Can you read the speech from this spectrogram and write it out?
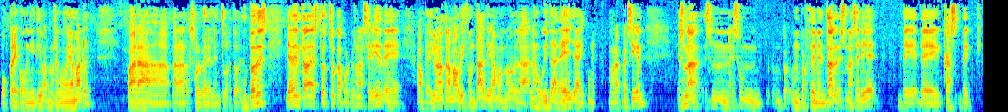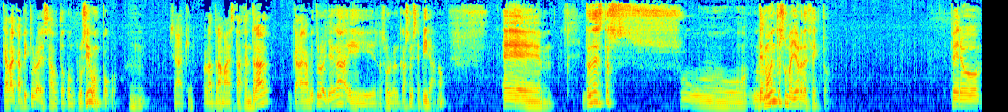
o precognitivas, no sé cómo llamarle, para, para resolver el entuerto. Entonces, ya de entrada esto choca, porque es una serie de, aunque hay una trama horizontal, digamos, ¿no? De la, la huida de ella y cómo, cómo la persiguen, es, una, es, un, es un, un procedimental, es una serie de, de, de cada capítulo es autoconclusivo un poco. O sea, aquí la trama está central, cada capítulo llega y resuelve el caso y se pira, ¿no? Eh, entonces, esto es su, de momento su mayor defecto. Pero,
